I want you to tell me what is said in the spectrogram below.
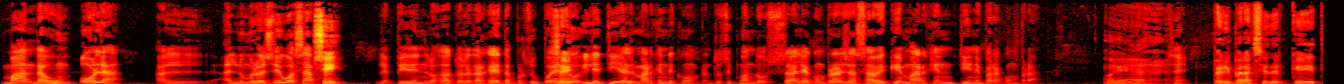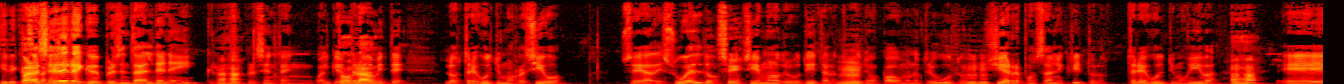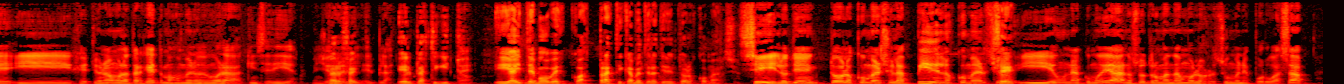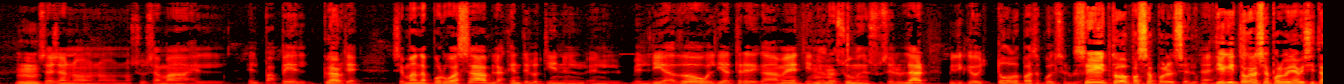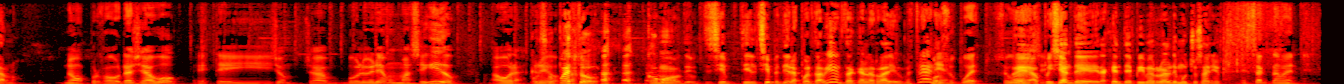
manda un hola al, al número ese de WhatsApp. Sí. Le piden los datos de la tarjeta, por supuesto, Sí. y le tira el margen de compra. Entonces, cuando sale a comprar, ya sabe qué margen tiene para comprar. Muy bien. Sí. Pero ¿y para acceder qué tiene que Para hacer la acceder hay que presentar el DNI, que se presenta en cualquier lados. trámite, los tres últimos recibos, sea de sueldo, Sí. si es monotributista, los tres Mm. últimos pagos monotributo, si es responsable inscrito, los tres últimos IVA, Ajá. eh, y gestionamos la tarjeta, más o menos demora 15 días en llegar el- Perfecto. el, plástico. plastiquito. Sí. Y ahí te moves, prácticamente la tienen todos los comercios. Sí, lo tienen todos los comercios, la piden los comercios Sí. y es una comodidad. Nosotros mandamos los resúmenes por WhatsApp, Mm. o sea, ya no, no, no se usa más el, el papel. Claro. ¿viste? Se manda por WhatsApp, la gente lo tiene el, el- el día 2 o el día 3 de cada mes, tiene Ujú. el resumen en su celular, viste que hoy todo pasa por el celular. Sí, todo pasa por el celu. Eh, Dieguito, sí. gracias por venir a visitarnos. No, por favor, gracias a vos este y yo. Ya volveremos más seguido ahora, Por creo. supuesto. ¿Cómo? Siempre, siempre tiene las puertas abiertas acá en la radio. Me extraña. Por supuesto, seguro Eh, sí. auspiciante, la gente de Pyme Rural de muchos años. Exactamente.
